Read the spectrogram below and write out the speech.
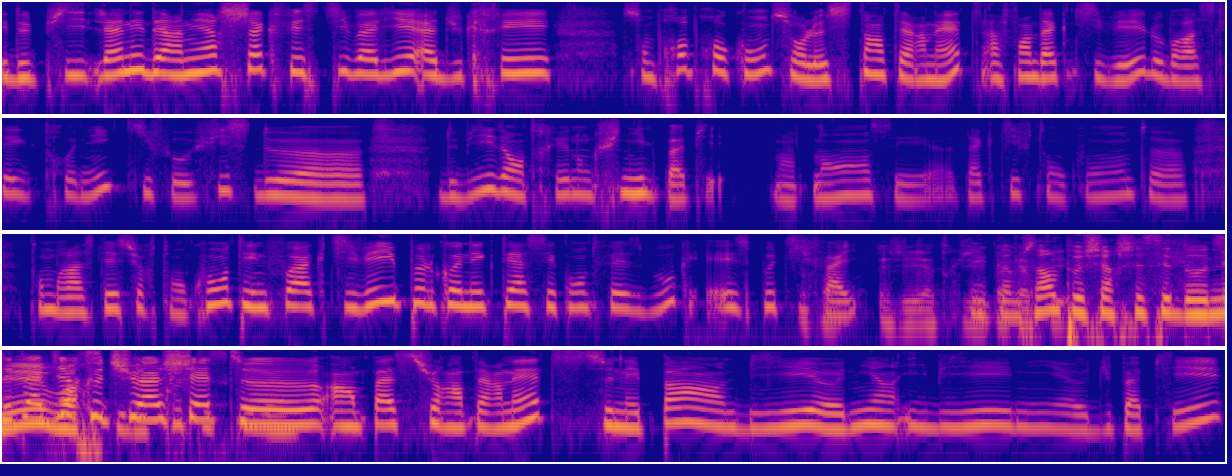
Et depuis l'année dernière, chaque festivalier a dû créer son propre compte sur le site internet afin d'activer le bracelet électronique qui fait office de, euh, de billet d'entrée. Donc fini le papier. Maintenant, c'est tu actives ton compte, euh, ton bracelet sur ton compte et une fois activé, il peut le connecter à ses comptes Facebook et Spotify. Et comme ça, on peut chercher ses données. C'est-à-dire voir que ce tu écoute achètes euh, un pass sur Internet, ce n'est pas un billet, euh, ni un e-billet, ni euh, du papier.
